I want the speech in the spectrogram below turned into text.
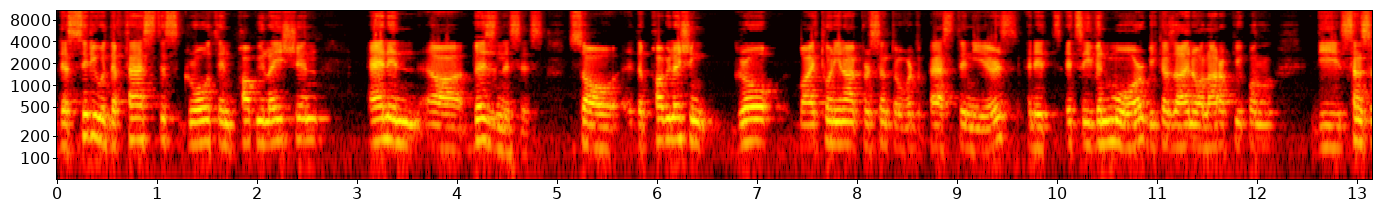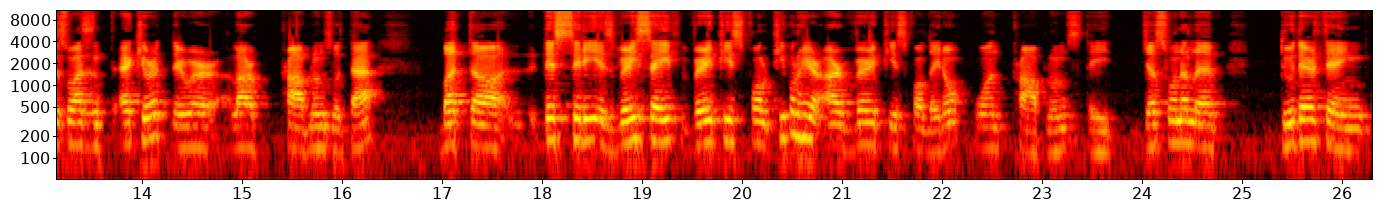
the city with the fastest growth in population and in uh, businesses. So the population grow by 29% over the past 10 years, and it's it's even more because I know a lot of people the census wasn't accurate. There were a lot of problems with that. But uh, this city is very safe, very peaceful. People here are very peaceful. They don't want problems. They just want to live, do their thing,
